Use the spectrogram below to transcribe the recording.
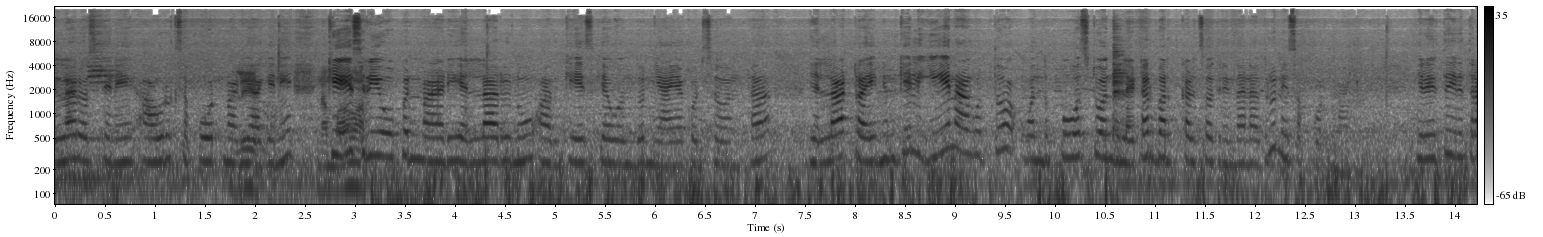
ಎಲ್ಲರೂ ಅಷ್ಟೇ ಅವ್ರಿಗೆ ಸಪೋರ್ಟ್ ಮಾಡಿ ಹಾಗೇನೆ. ಕೇಸ್ ರೀ ರೀಓಪನ್ ಮಾಡಿ ಎಲ್ಲರೂ ಆ ಕೇಸ್ಗೆ ಒಂದು ನ್ಯಾಯ ಕೊಡಿಸುವಂಥ ಎಲ್ಲ ಟ್ರೈ ನಿಮ್ಮ ಕೈಲಿ ಏನಾಗುತ್ತೋ ಒಂದು ಪೋಸ್ಟ್ ಒಂದು ಲೆಟರ್ ಬರ್ದು ಕಳಿಸೋದ್ರಿಂದನಾದರೂ ನೀವು ಸಪೋರ್ಟ್ ಮಾಡಿ. ಈ ರೀತಿ ಈ ಥರ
